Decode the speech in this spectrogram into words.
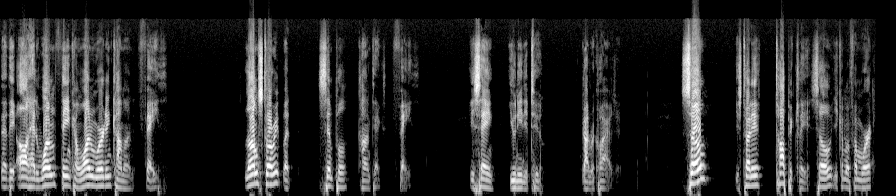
that they all had one thing, one word in common faith. Long story, but simple context faith. He's saying you need it too. God requires it. So, you study topically. So, you come up from work.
